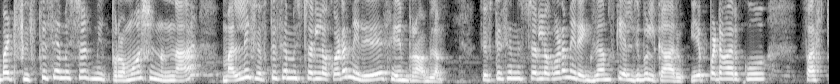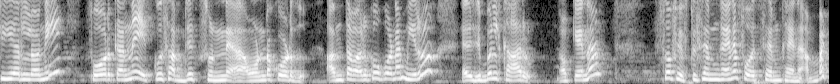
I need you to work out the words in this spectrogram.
బట్ ఫిఫ్త్ సెమిస్టర్ మీకు ప్రమోషన్ ఉన్నా మళ్ళీ ఫిఫ్త్ సెమిస్టర్లో కూడా మీరు ఇదే సేమ్ ప్రాబ్లం ఫిఫ్త్ సెమిస్టర్లో కూడా మీరు ఎగ్జామ్స్కి ఎలిజిబుల్ కారు. ఎప్పటి వరకు? ఫస్ట్ ఇయర్లోని ఫోర్ కన్నా ఎక్కువ సబ్జెక్ట్స్ ఉండే ఉండకూడదు. అంతవరకు కూడా మీరు ఎలిజిబుల్ కారు. ఓకేనా? సో ఫిఫ్త్ సెమ్కైనా ఫోర్త్ సెమ్కైనా బట్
